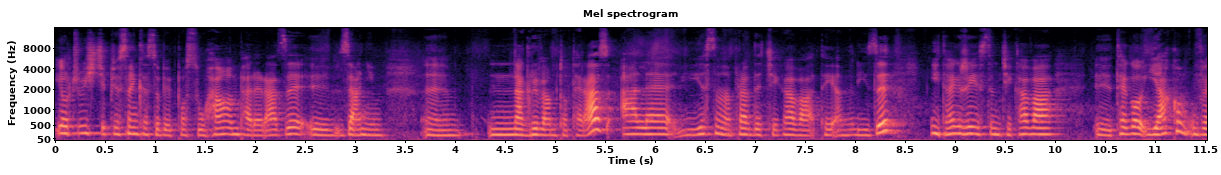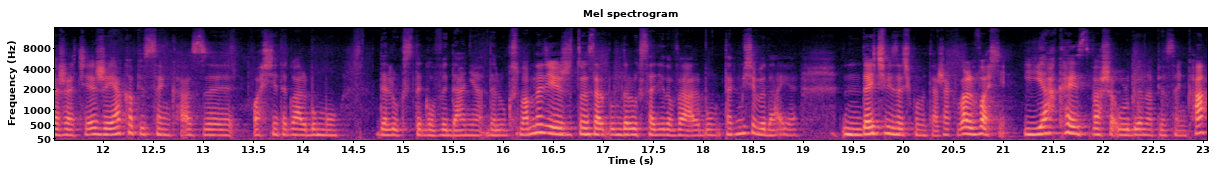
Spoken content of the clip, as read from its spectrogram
i oczywiście piosenkę sobie posłuchałam parę razy, y, zanim y, nagrywam to teraz, ale jestem naprawdę ciekawa tej analizy i także jestem ciekawa tego, jaką uważacie, że jaka piosenka z właśnie tego albumu Deluxe, tego wydania Deluxe. Mam nadzieję, że to jest album Deluxe, a nie nowy album. Tak mi się wydaje. Mm, Dajcie mi znać w komentarzach. Ale właśnie, jaka jest Wasza ulubiona piosenka?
